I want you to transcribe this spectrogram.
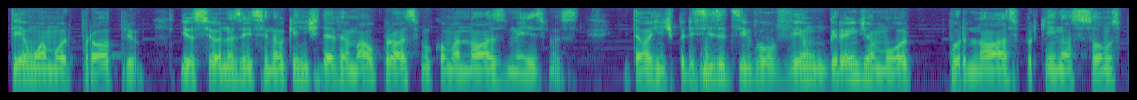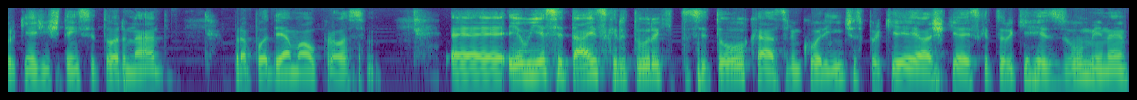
ter um amor próprio. E o Senhor nos ensinou que a gente deve amar o próximo como a nós mesmos. Então a gente precisa desenvolver um grande amor por nós, por quem nós somos, por quem a gente tem se tornado, para poder amar o próximo. É, eu ia citar a escritura que tu citou, Castro, em Coríntios, porque eu acho que é a escritura que resume, né?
